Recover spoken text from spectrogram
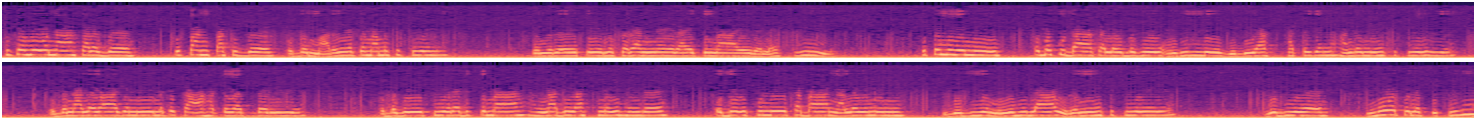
සුඛෝනා සරද උපන් පසුද ඔබ මරණයට මම සිටුවෙන්නේ සුමරේසේම කරන්නේ රායතුමායේ වැලැස්වි. උතුමනි ඔබ කුඩා කල ඔබගේ ඇඟිල්ලේ ගෙඩියක් හටගෙන හඬමින් සිටියේ. ඔබ නලවා ගැනීමට කාහටවත් බැරිය. ඔබගේ පිය රජතුමා නදිවස්නේ හිඳ ඔබ උකුලේ සබා නලවමින් ගෙඩිය මෙහිලා උරමින් සිටියේ. ගෙඩිය මුව තුළ පිටිවි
